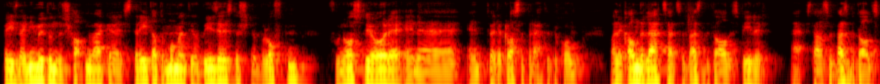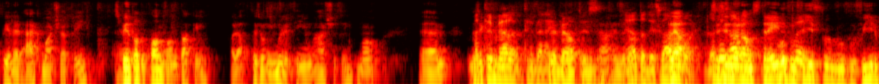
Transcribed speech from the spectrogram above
wees dat je niet moet onderschatten welke strijd dat er momenteel bezig is tussen de beloften voor de laatste jaren in, uh, in tweede klasse terecht te komen. Welk Anderlecht zet zijn best betaalde speler. Eh, stelt zijn best betaalde speler elke match op. Hè. Speelt op de pan van het dak. Oh ja, het is ook niet moeilijk tegen jonge gastjes. Hè. Maar, um, ik- Tribelle, Tribelle. Tribelle dus. ja, inderdaad. Ja, dat is wel Allee, ja, waar. Dat ze is zijn er aan het strijden voor vier, voor, voor vier eh,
